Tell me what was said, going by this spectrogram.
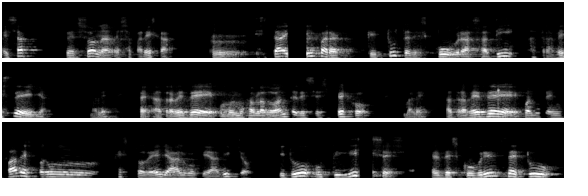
esa persona, esa pareja, mm, está ahí para que tú te descubras a ti a través de ella, ¿vale? A través de, como hemos hablado antes, de ese espejo, ¿vale? A través de cuando te enfades por un gesto de ella, algo que ha dicho, y tú utilices el descubrirte tú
